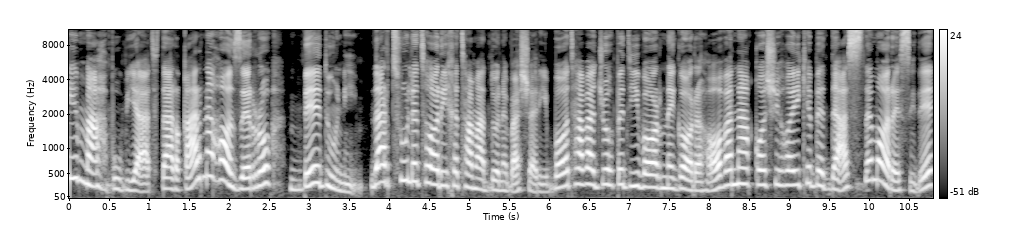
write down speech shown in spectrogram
این محبوبیت در قرن حاضر رو بدونیم. در طول تاریخ تمدن بشری با توجه به دیوار نگاره ها و نقاشی هایی که به دست ما رسیده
